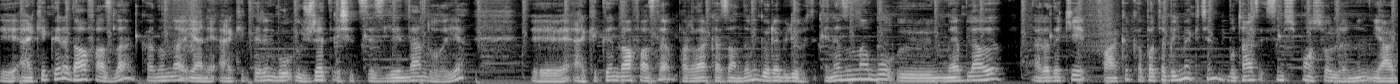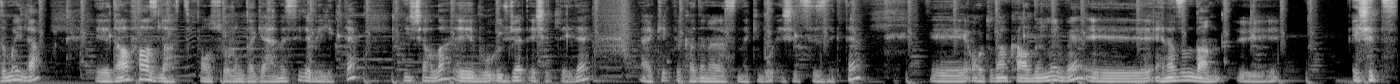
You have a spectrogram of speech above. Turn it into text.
e, erkeklere daha fazla, kadınlar yani erkeklerin bu ücret eşitsizliğinden dolayı e, erkeklerin daha fazla paralar kazandığını görebiliyoruz. En azından bu e, meblağı aradaki farkı kapatabilmek için bu tarz isim sponsorlarının yardımıyla daha fazla sponsorun da gelmesiyle birlikte inşallah e, bu ücret eşitliği de erkek ve kadın arasındaki bu eşitsizlikte e, ortadan kaldırılır ve en azından eşit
